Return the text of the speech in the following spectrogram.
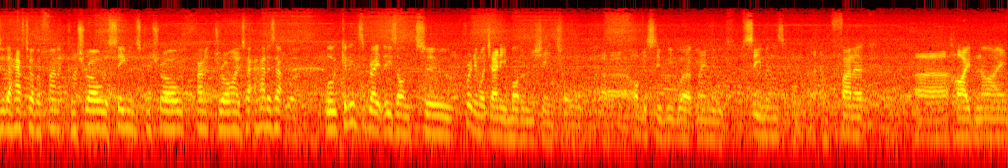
do they have to have a Fanuc control, a Siemens control, Fanuc drives? How, how, does that work? Well, we can integrate these onto pretty much any modern machine tool. Uh, obviously, we work mainly with Siemens and, and Fanuc, uh, Heidenhain,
